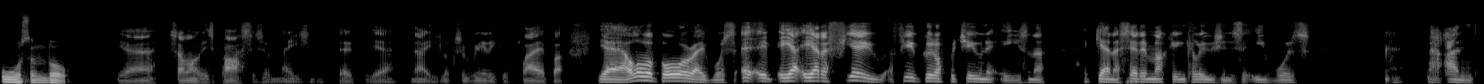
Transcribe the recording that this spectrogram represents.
awesome ball. yeah, some of his passes are amazing. They're- yeah, no, he looks a really good player. But yeah, Oluwabori was he, he he had a few a few good opportunities, and uh, again, I said in my conclusions that he was and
